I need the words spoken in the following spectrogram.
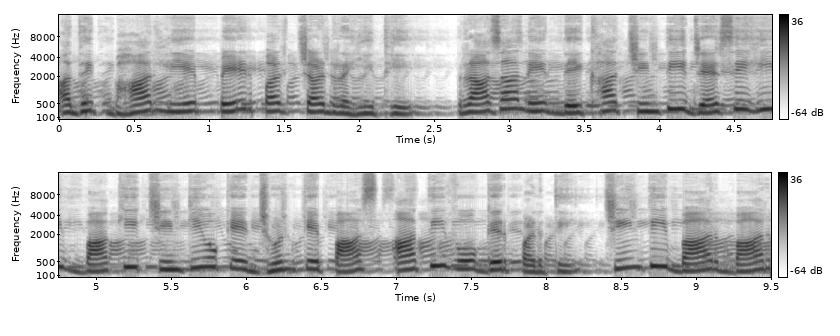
अधिक भार लिए पेड़ पर चढ़ रही थी। राजा ने देखा चींटी जैसे ही बाकी चींटियों के झुंड के पास आती वो गिर पड़ती। चींटी बार बार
